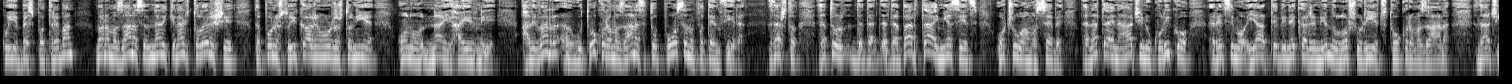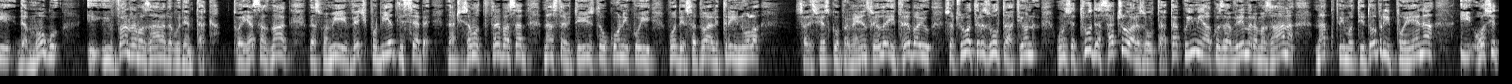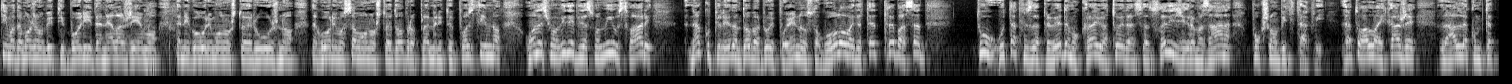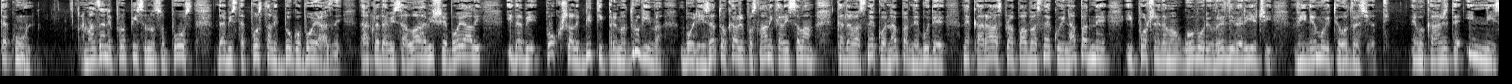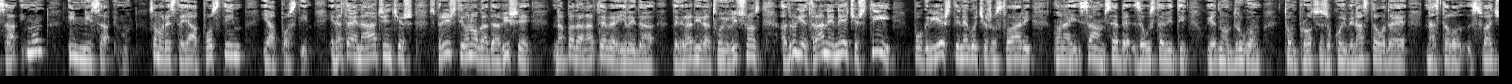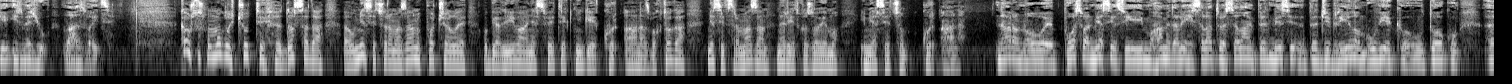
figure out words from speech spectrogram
koji je bespotreban, van Ramazana se na neki način toleriše da ponešto i kaže možda što nije ono najhajirnije. Ali van, u toku Ramazana se to posebno potencira. Zašto? Zato da, da, da bar taj mjesec očuvamo sebe. Da na taj način, ukoliko recimo ja tebi ne kažem jednu lošu riječ toku Ramazana, znači da mogu i van Ramazana da budem takav. To je jasan znak da smo mi već pobijedili sebe. Znači samo treba sad nastaviti isto u oni koji vode sa dva ili tri nula sad je svjetsko prvenstvo jel, i trebaju sačuvati rezultat i on, on se truda sačuva rezultat. Tako i mi ako za vrijeme Ramazana nakupimo ti dobri poena i osjetimo da možemo biti bolji, da ne lažemo, da ne govorimo ono što je ružno, da govorimo samo ono što je dobro, plemenito i pozitivno, onda ćemo vidjeti da smo mi u stvari nakupili jedan dobar broj poena, odnosno golova i da te treba sad tu utakmicu da prevedemo kraju, a to je da sa sljedećeg Ramazana pokušamo biti takvi. Zato Allah ih kaže la'allakum tattaqun. Ramazan je propisano sa post da biste postali bogobojazni. Dakle, da bi se Allah više bojali i da bi pokušali biti prema drugima bolji. I zato kaže poslanik Ali Salam, kada vas neko napadne, bude neka rasprava, pa vas neko i napadne i počne da vam govori uvredljive riječi, vi nemojte odvraćati nego kažete inni sa imun, inni sa imun. Samo recite ja postim, ja postim. I na taj način ćeš spriječiti onoga da više napada na tebe ili da degradira tvoju ličnost, a druge strane nećeš ti pogriješiti, nego ćeš u stvari onaj sam sebe zaustaviti u jednom drugom tom procesu koji bi nastao da je nastalo svađe između vas dvojice. Kao što smo mogli čuti do sada, u mjesecu Ramazanu počelo je objavljivanje svete knjige Kur'ana. Zbog toga mjesec Ramazan nerijetko zovemo i mjesecom Kur'ana. Naravno, ovo je posvan mjesec i Muhammed alihi salatu wasalam pred, pred Džibrilom uvijek u toku e,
